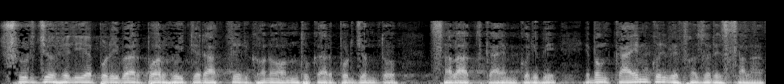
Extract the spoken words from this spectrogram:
সূর্য হেলিয়া পড়িবার পর হইতে রাত্রের ঘন অন্ধকার পর্যন্ত সালাত কায়েম করিবে এবং কায়েম করিবে ফজরের সালাত।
